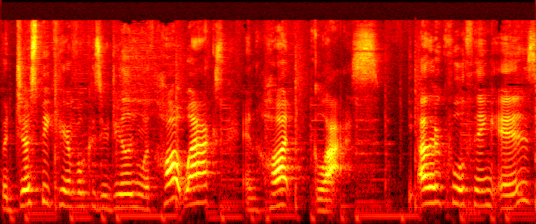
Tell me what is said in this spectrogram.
but just be careful because you're dealing with hot wax and hot glass. The other cool thing is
